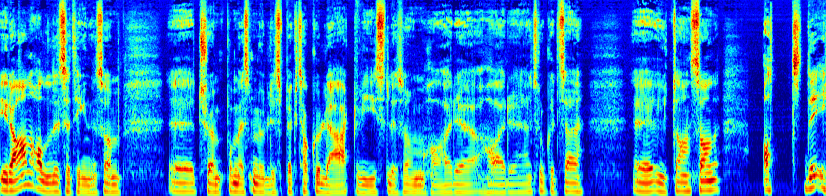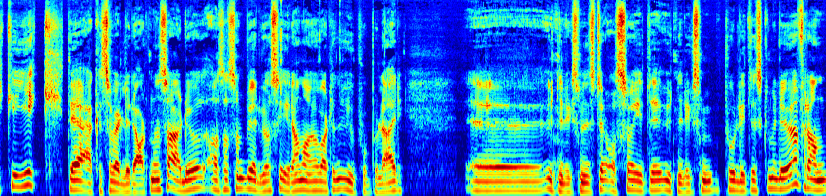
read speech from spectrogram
Iran. Alle disse tingene som eh, Trump på mest mulig spektakulært vis liksom har, har trukket seg eh, ut av. Så at det ikke gikk, det er ikke så veldig rart. Men så er det jo, altså som Bjørgaas sier, han har jo vært en upopulær utenriksminister også i det utenrikspolitiske miljøet. For han,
